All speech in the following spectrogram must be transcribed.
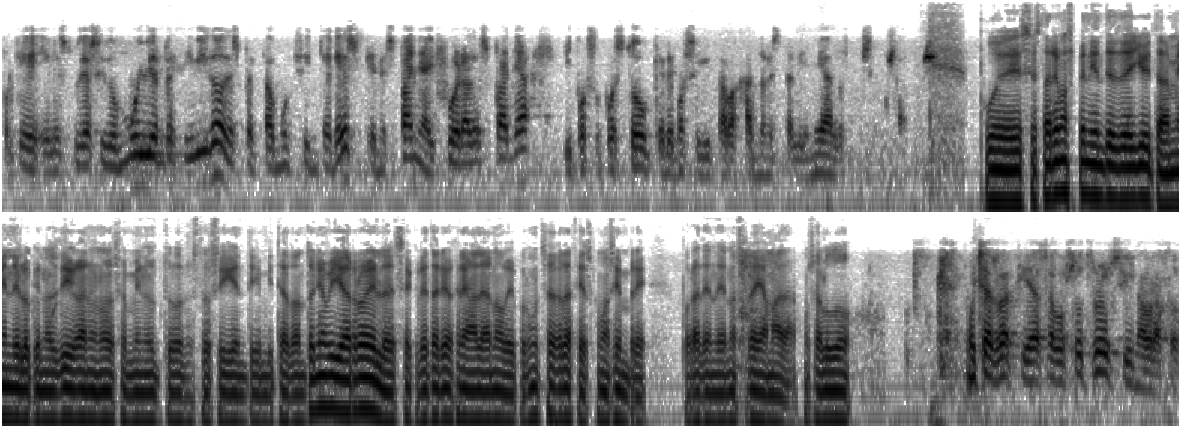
porque el estudio ha sido muy bien recibido, ha despertado mucho interés en España y fuera de España y, por supuesto, queremos seguir trabajando en esta línea en los próximos años. Pues estaremos pendientes de ello y también de lo que nos digan en unos minutos nuestro siguiente invitado. Antonio Villarroel, el secretario general de ANOVE, pues muchas gracias, como siempre, por atender nuestra llamada. Un saludo. Muchas gracias a vosotros y un abrazo.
